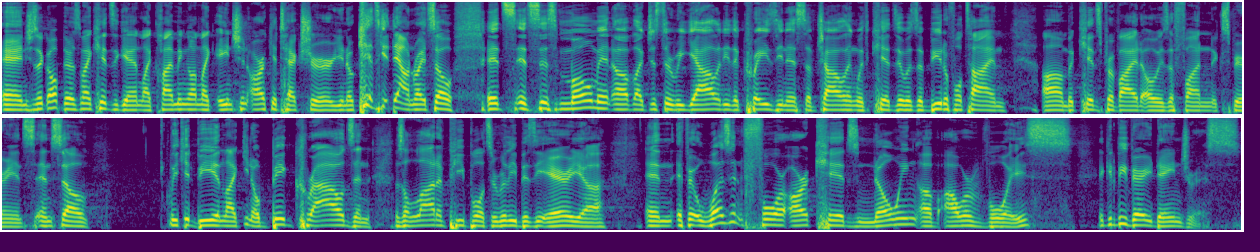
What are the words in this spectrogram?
and she's like, "Oh, there's my kids again, like climbing on like ancient architecture. You know, kids get down, right?" So it's it's this moment of like just the reality, the craziness of traveling with kids. It was a beautiful time, um, but kids provide always a fun experience, and so we could be in like you know big crowds, and there's a lot of people. It's a really busy area, and if it wasn't for our kids knowing of our voice, it could be very dangerous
